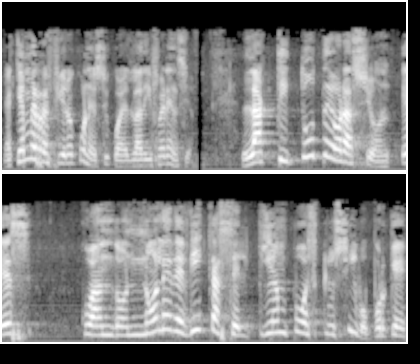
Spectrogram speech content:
¿Y a qué me refiero con esto y cuál es la diferencia? La actitud de oración es cuando no le dedicas el tiempo exclusivo, porque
